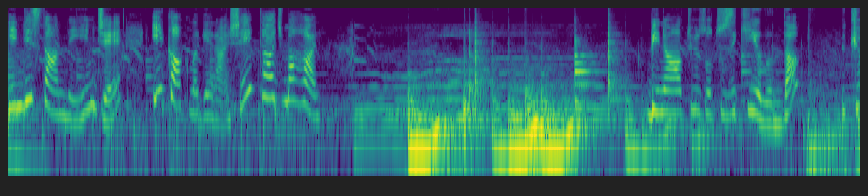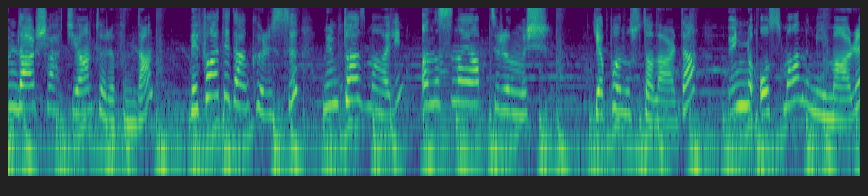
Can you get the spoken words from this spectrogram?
Hindistan deyince ilk akla gelen şey Tac Mahal. 1632 yılında hükümdar Şah Cihan tarafından vefat eden karısı Mümtaz Mahal'in anısına yaptırılmış. Yapan ustalar da ünlü Osmanlı mimarı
